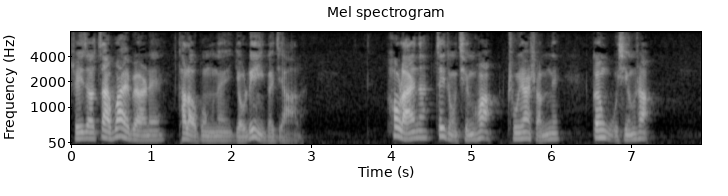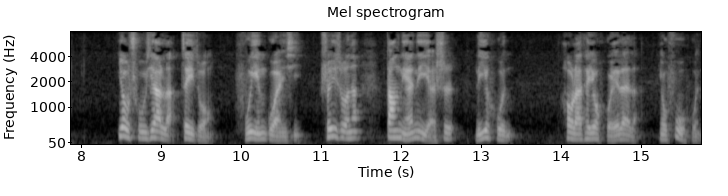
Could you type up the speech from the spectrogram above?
所以说，在外边呢，她老公呢有另一个家了。后来呢，这种情况出现什么呢？跟五行上又出现了这种福银关系。所以说呢，当年呢也是离婚，后来他又回来了，又复婚，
